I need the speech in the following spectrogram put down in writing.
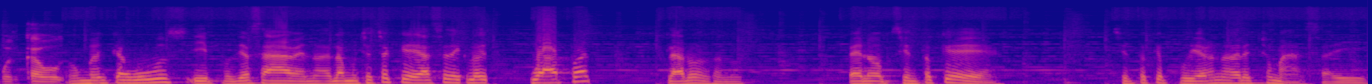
buen cabuz. un buen cabuz y pues ya saben, ¿no? la muchacha que hace de Chloe guapa, claro, o sea, no. Pero siento que siento que pudieron haber hecho más ahí.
